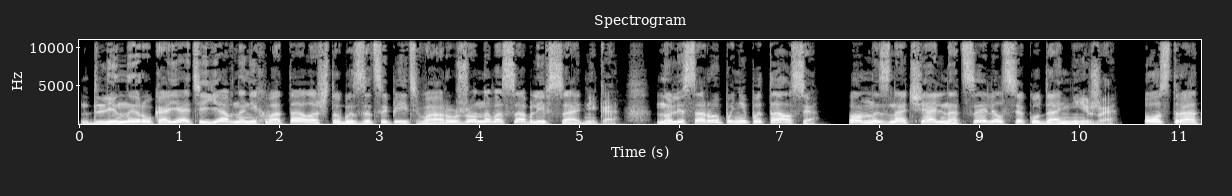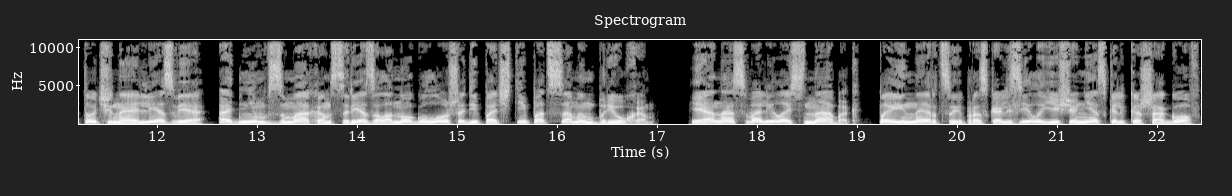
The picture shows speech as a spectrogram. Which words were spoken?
Длины рукояти явно не хватало, чтобы зацепить вооруженного саблей всадника, но лесоруб и не пытался, он изначально целился куда ниже. Остро оточенное лезвие одним взмахом срезало ногу лошади почти под самым брюхом, и она свалилась на бок, по инерции проскользила еще несколько шагов,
